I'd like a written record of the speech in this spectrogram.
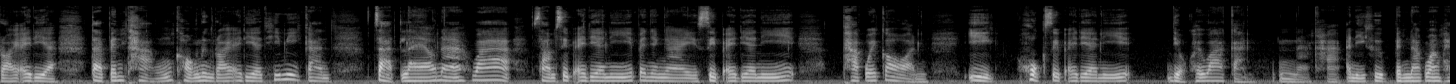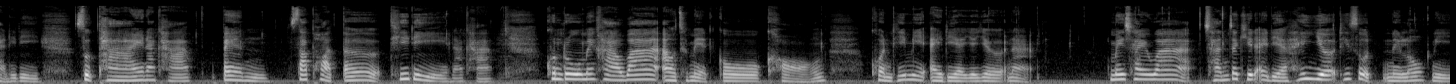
100 ไอเดีย แต่เป็นถังของ 100 ไอเดียที่มีการจัดแล้วนะว่า 30 ไอเดียนี้เป็นยังไง 10 ไอเดียนี้พักไว้ก่อน อีก 60 ไอเดียนี้เดี๋ยวค่อยว่ากัน นะคะ อันนี้คือเป็นนักวางแผนที่ดี สุดท้ายนะคะเป็น supporter ที่ดีนะคะ คุณรู้ไหมคะว่า ultimate goal ของคนที่มีไอเดียเยอะๆน่ะไม่ใช่ว่าฉันจะคิดไอเดียให้เยอะที่สุดในโลกนี้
